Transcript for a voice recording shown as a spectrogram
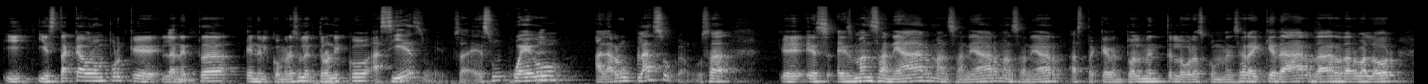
Y, y, está cabrón porque la neta en el comercio electrónico así es, güey. O sea, es un juego a largo plazo, cabrón. O sea, es, es, manzanear, manzanear, manzanear hasta que eventualmente logras convencer. Hay que dar, dar, dar valor.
